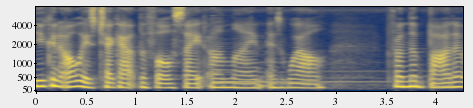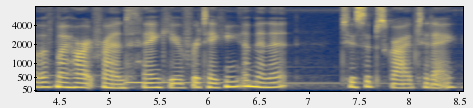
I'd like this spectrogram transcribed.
you can always check out the full site online as well. From the bottom of my heart, friend, thank you for taking a minute to subscribe today.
